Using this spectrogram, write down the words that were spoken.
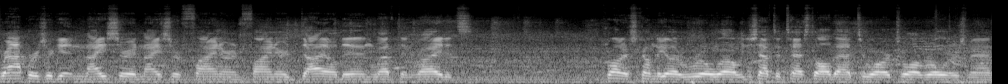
wrappers are getting nicer and nicer, finer and finer, dialed in left and right. It's products come together real well. We just have to test all that to our to our rollers, man.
